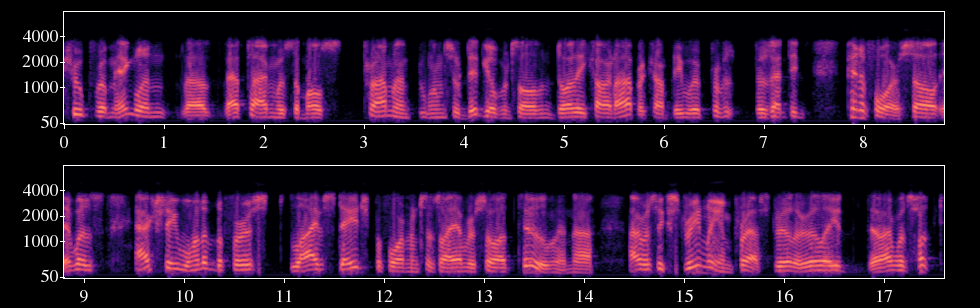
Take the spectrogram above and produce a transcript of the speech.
troupe from England, uh, that time was the most prominent ones who did Gilbert Sullivan, D'Oyly Carte Opera Company, were pre- presenting Pinafore. So it was actually one of the first live stage performances I ever saw too, and uh, I was extremely impressed. Really, really, I was hooked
